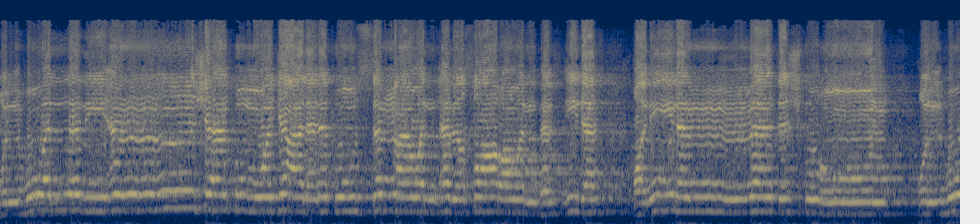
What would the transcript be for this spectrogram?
قل هو الذي أنشأكم وجعل لكم السمع والأبصار والأفئدة قليلا ما تشكرون قل هو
